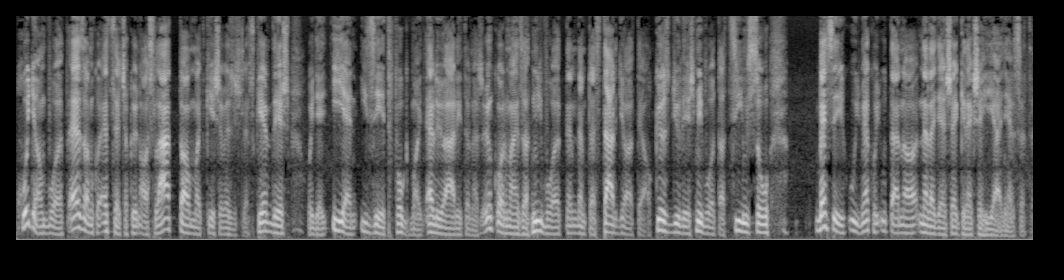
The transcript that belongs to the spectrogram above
hogyan volt ez, amikor egyszer csak ön azt látta, majd később ez is lesz kérdés, hogy egy ilyen izét fog majd előállítani az önkormányzat, mi volt, nem, nem ezt tárgyalta a közgyűlés, mi volt a címszó, beszéljük úgy meg, hogy utána ne legyen senkinek se hiányérzete.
